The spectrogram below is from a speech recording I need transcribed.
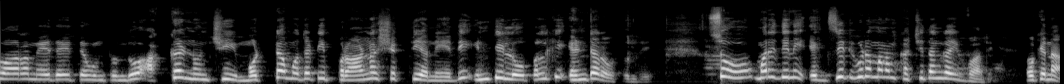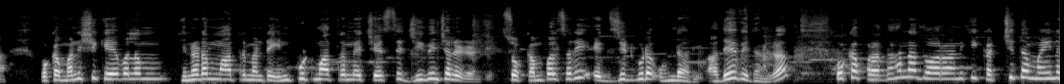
ద్వారం ఏదైతే ఉంటుందో అక్కడి నుంచి మొట్టమొదటి ప్రాణశక్తి అనేది ఇంటి లోపలికి ఎంటర్ అవుతుంది. సో మరి దీని ఎగ్జిట్ కూడా మనం ఖచ్చితంగా ఇవ్వాలి. ఓకేనా? ఒక మనిషి కేవలం తినడం మాత్రమే అంటే ఇన్పుట్ మాత్రమే చేస్తే జీవించలేడండి. సో కంపల్సరీ ఎగ్జిట్ కూడా ఉండాలి. అదే విధంగా ఒక ప్రధాన ద్వారానికి ఖచ్చితమైన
